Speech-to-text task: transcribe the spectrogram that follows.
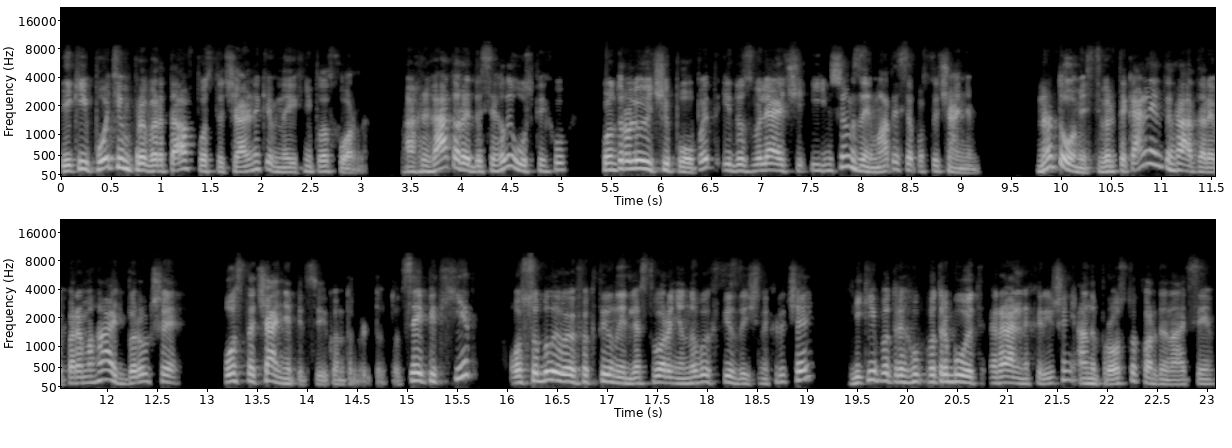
який потім привертав постачальників на їхні платформи. Агрегатори досягли успіху, контролюючи попит і дозволяючи іншим займатися постачанням. Натомість вертикальні інтегратори перемагають, беручи постачання під свій контроль. Тобто цей підхід особливо ефективний для створення нових фізичних речей, які потребують реальних рішень, а не просто координації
